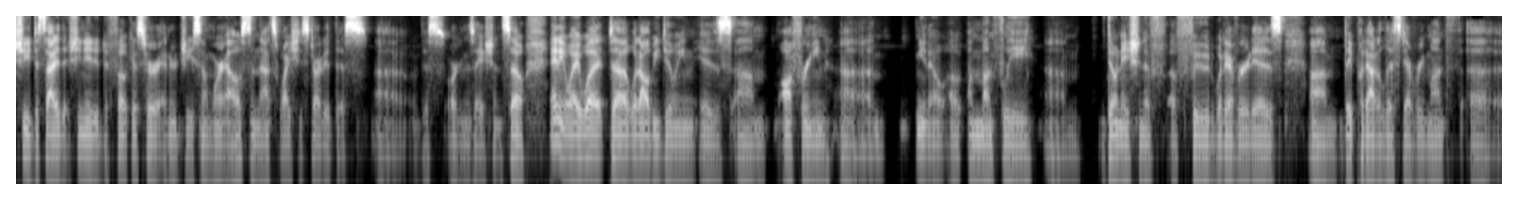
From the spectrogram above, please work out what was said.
she decided that she needed to focus her energy somewhere else, and that's why she started this uh, this organization. So anyway, what uh, what I'll be doing is um, offering um, you know a, a monthly um, donation of, of food, whatever it is. Um, they put out a list every month uh,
